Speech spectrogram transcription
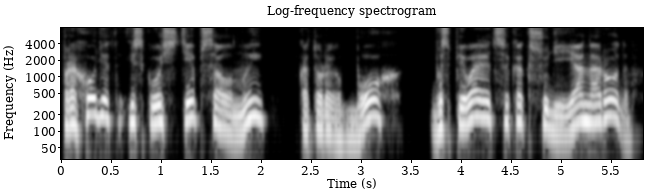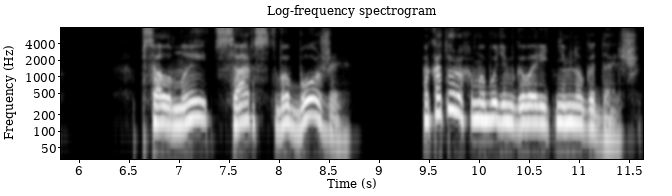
проходят и сквозь те псалмы, в которых Бог воспевается как судья народов, псалмы Царства Божия, о которых мы будем говорить немного дальше.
